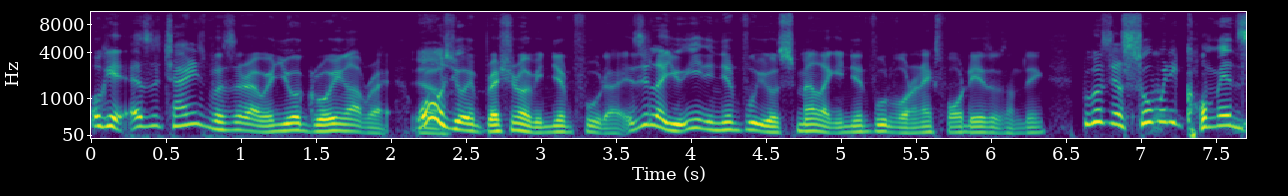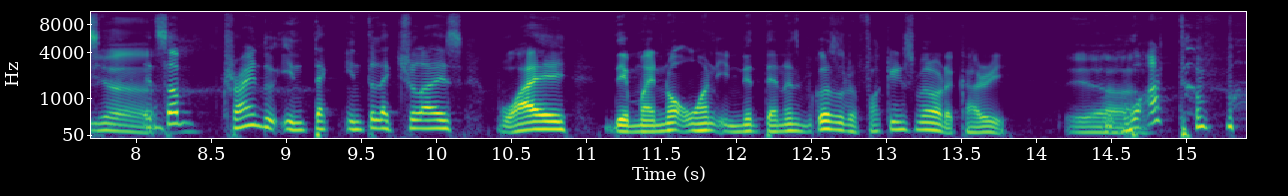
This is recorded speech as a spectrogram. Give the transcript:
okay. As a Chinese person, right? When you were growing up, right? What Yeah. was your impression of Indian food? ah? Is it like you eat Indian food, you'll smell like Indian food for the next four days or something? Because there's so many comments Yeah. and some trying to inte- intellectualize why they might not want Indian tenants because of the fucking smell of the curry. Yeah. What the fuck?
